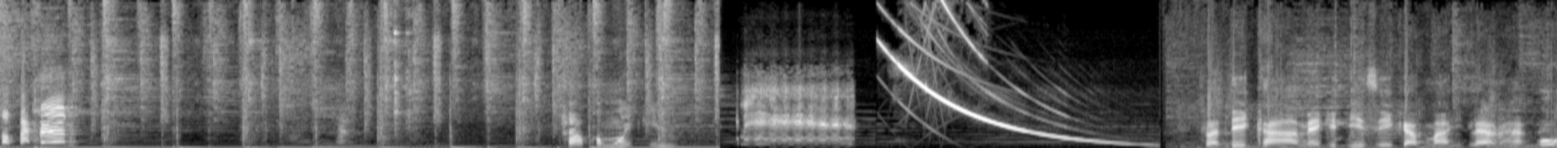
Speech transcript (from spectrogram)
ต่อแป๊บนึงชอบขโมยกิน สวัสดีค่ะ Make it easy กลับมาอีกแล้วนะฮะ โอ้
